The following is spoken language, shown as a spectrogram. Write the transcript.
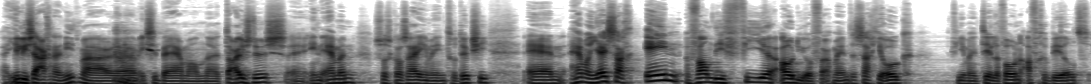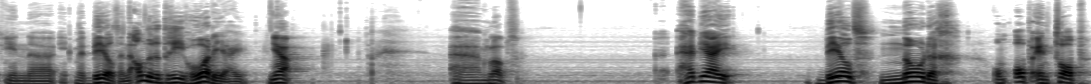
Eh, jullie zagen dat niet, maar eh, ik zit bij Herman thuis dus, in Emmen, zoals ik al zei in mijn introductie. En Herman, jij zag één van die vier audiofragmenten, zag je ook via mijn telefoon afgebeeld in, in- met beeld. En de andere drie hoorde jij. Ja, Ehm, klopt. Heb jij beeld nodig om op en top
